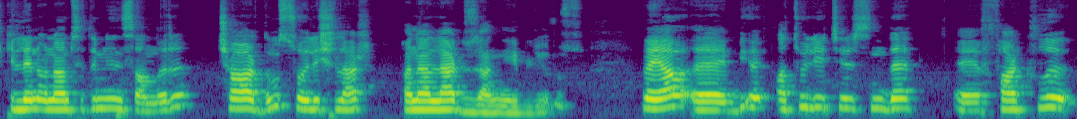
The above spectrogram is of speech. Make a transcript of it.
fikirlerini önemsediğimiz insanları çağırdığımız söyleşiler, paneller düzenleyebiliyoruz. Veya e, bir atölye içerisinde e, farklı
